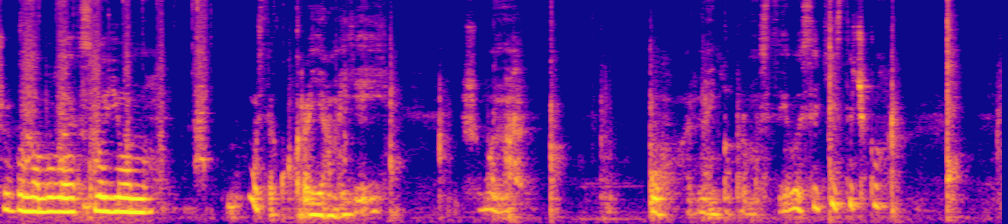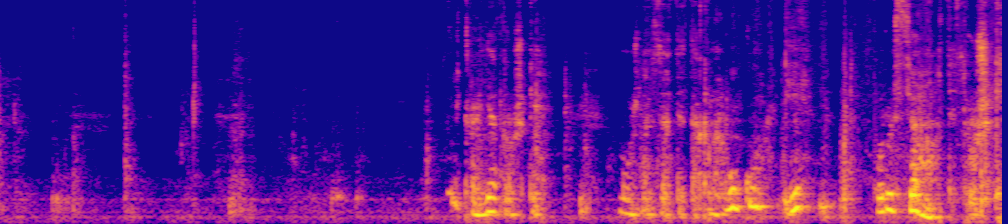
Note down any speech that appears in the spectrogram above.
щоб вона була як слойона. Ось таку краями її, щоб вона о, гарненько промастилося тістечко. І края трошки можна взяти так на руку і порозтягати трошки.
